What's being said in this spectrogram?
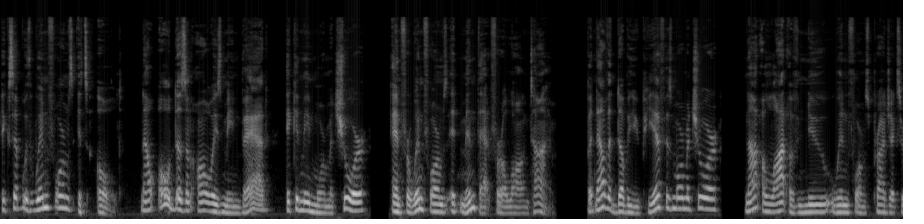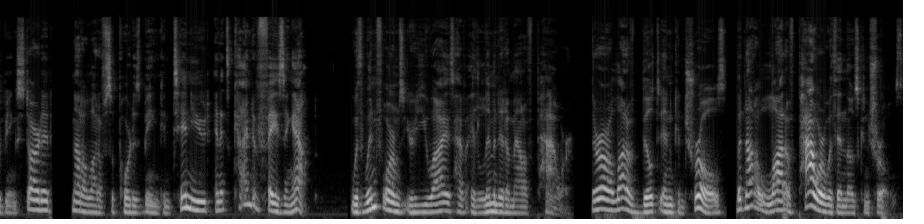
except with WinForms, it's old. Now, old doesn't always mean bad, it can mean more mature, and for WinForms, it meant that for a long time. But now that WPF is more mature, not a lot of new WinForms projects are being started, not a lot of support is being continued, and it's kind of phasing out. With WinForms, your UIs have a limited amount of power. There are a lot of built in controls, but not a lot of power within those controls.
